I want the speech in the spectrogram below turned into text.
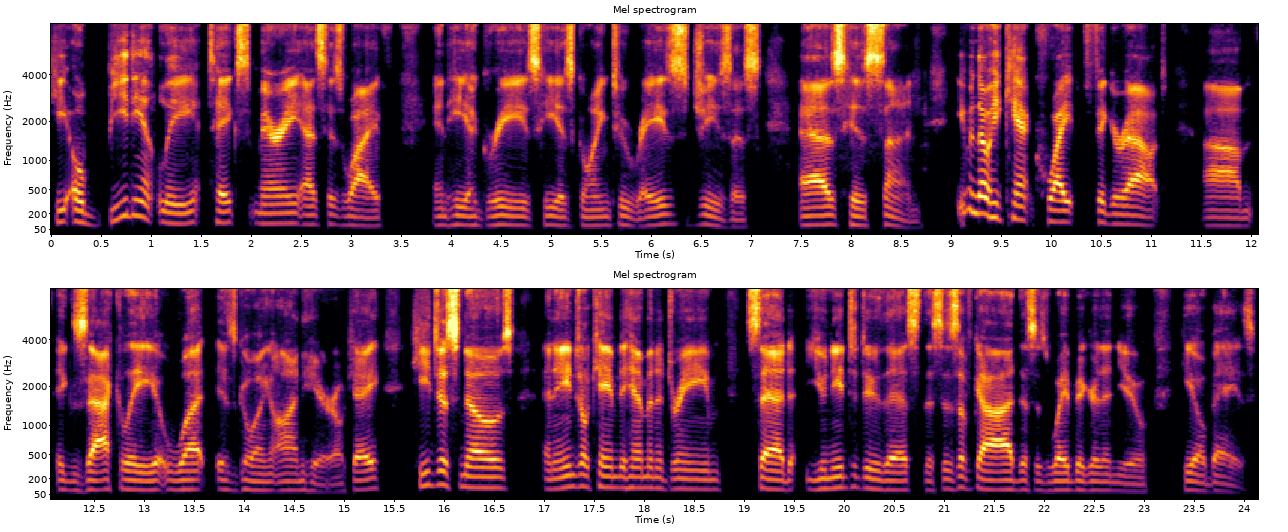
He obediently takes Mary as his wife and he agrees he is going to raise Jesus as his son, even though he can't quite figure out um, exactly what is going on here. Okay. He just knows an angel came to him in a dream, said, You need to do this. This is of God. This is way bigger than you. He obeys.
